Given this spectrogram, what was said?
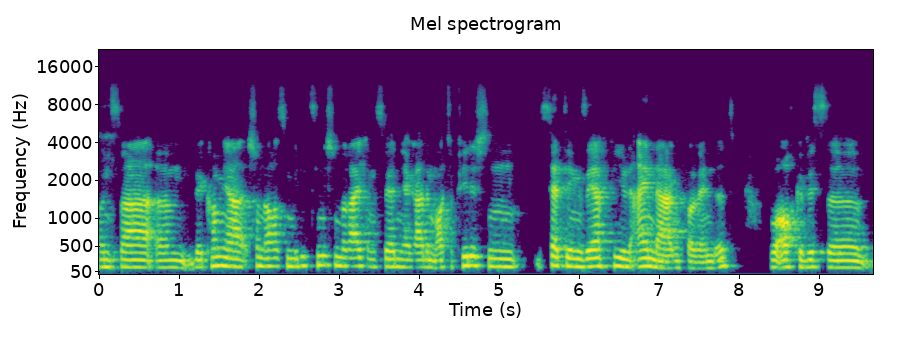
Und zwar, ähm, wir kommen ja schon auch aus dem medizinischen Bereich und es werden ja gerade im orthopädischen Setting sehr viel Einlagen verwendet, wo auch gewisse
